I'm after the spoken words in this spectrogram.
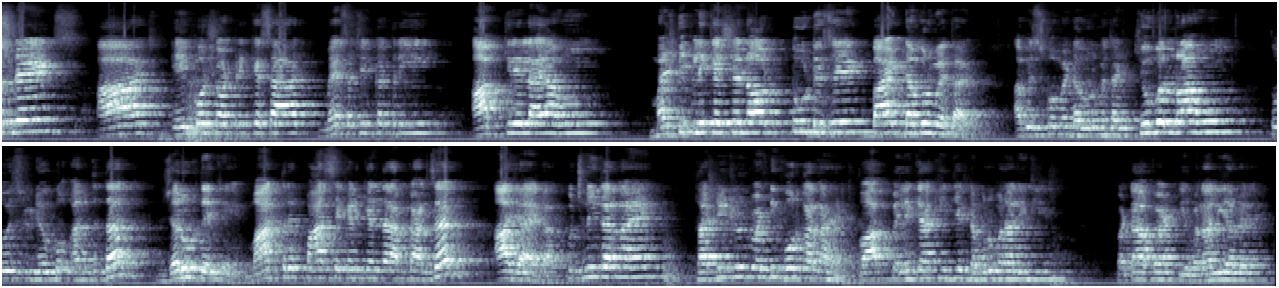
स्टूडेंट्स आज एक और शॉर्ट ट्रिक के साथ मैं सचिन खत्री आपके लिए लाया हूँ multiplication of two digit by double method अब इसको मैं डबल मेथड क्यों बोल रहा हूँ? तो इस वीडियो को अंत तक ज़रूर देखें। मात्र पाँच सेकंड के अंदर आपका आंसर आ जाएगा। कुछ नहीं करना है। थर्टी टू ट्वेंटी फोर करना है। तो आप पहले क्या कीजिए? डबरू बना लीजिए। फटाफट ये बना लिया मैंने।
